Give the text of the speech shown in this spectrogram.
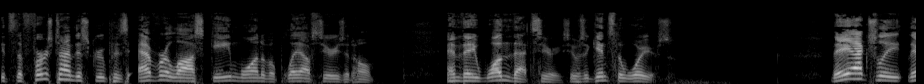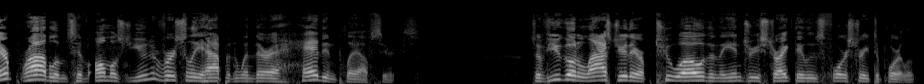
it's the first time this group has ever lost game one of a playoff series at home. And they won that series. It was against the Warriors. They actually, their problems have almost universally happened when they're ahead in playoff series. So if you go to last year, they're up 2 0, then the injury strike, they lose four straight to Portland.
